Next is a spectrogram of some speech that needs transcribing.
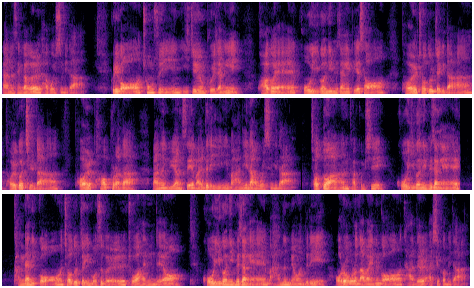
라는 생각을 하고 있습니다. 그리고 총수인 이재용 부회장이 과거에 고 이건희 회장에 비해서 덜 저돌적이다, 덜 거칠다, 덜 파워풀하다 라는 뉘앙스의 말들이 많이 나오고 있습니다. 저 또한 가끔씩 고 이건희 회장의 강단 있고 저돌적인 모습을 좋아했는데요. 고 이건희 회장의 많은 명언들이 어록으로 남아있는 거 다들 아실 겁니다.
